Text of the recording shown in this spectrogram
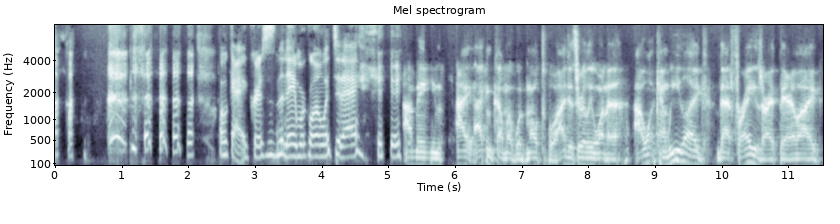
okay, Chris is the name we're going with today. I mean, I I can come up with multiple. I just really want to. I want. Can we like that phrase right there? Like,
